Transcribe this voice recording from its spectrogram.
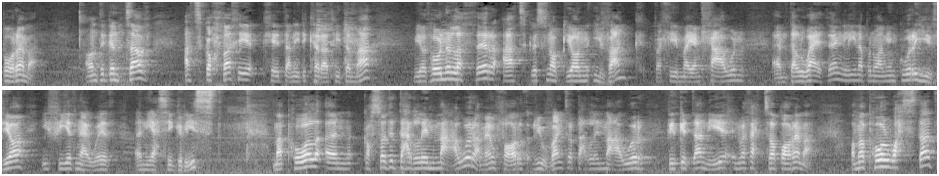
bore yma. Ond y gyntaf, atgoffa chi lle da ni wedi cyrraedd hyd yma. Mi oedd hwn yn lythyr at grisnogion ifanc, felly mae e'n llawn um, dalweddau ynglyn â bod nhw angen gwreiddio i ffydd newydd yn Iesu Grist. Mae Paul yn gosod y darlun mawr, a mewn ffordd rhywfaint o'r darlun mawr fydd gyda ni unwaith eto bore yma. Ond mae Paul wastad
